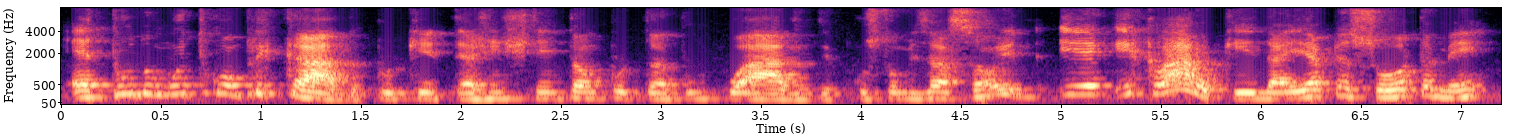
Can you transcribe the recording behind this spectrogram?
é tudo muito complicado, porque a gente tem, então, portanto, um quadro de customização e, e, e, claro que daí a pessoa também,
